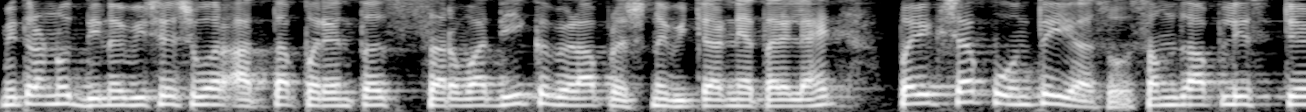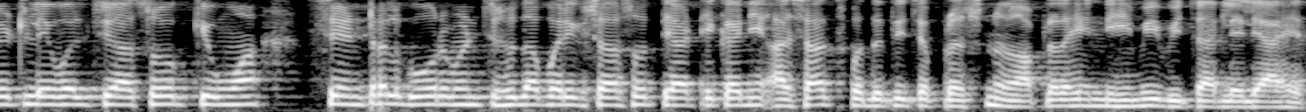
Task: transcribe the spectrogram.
मित्रांनो दिनविशेषवर आतापर्यंत सर्वाधिक वेळा प्रश्न विचारण्यात आलेले आहेत. परीक्षा कोणतेही असो समजा आपली स्टेट लेवलची असो किंवा सेंट्रल गव्हर्नमेंटची सुद्धा परीक्षा असो त्या ठिकाणी अशाच पद्धतीचे प्रश्न आपल्याला हे नेहमी विचारलेले आहेत.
